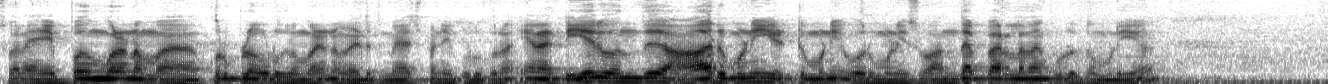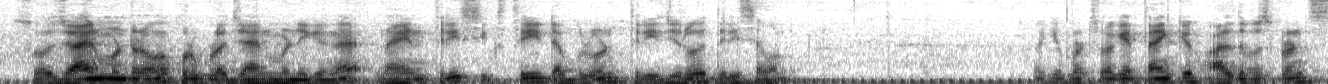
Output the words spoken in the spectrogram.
ஸோ நான் எப்போதும் போல நம்ம குரூப்பில் கொடுக்குற மாதிரி நம்ம எடுத்து மேட்ச் பண்ணி கொடுக்குறோம். ஏன்னா டியர் வந்து ஆறு மணி எட்டு மணி ஒரு மணி. ஸோ அந்த பேரில் தான் கொடுக்க முடியும். ஸோ ஜாயின் பண்ணுறவங்க குரூப்பில் ஜாயின் பண்ணிக்கோங்க. Nine three six three double one three zero three seven okay friends okay thank you all the best friends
